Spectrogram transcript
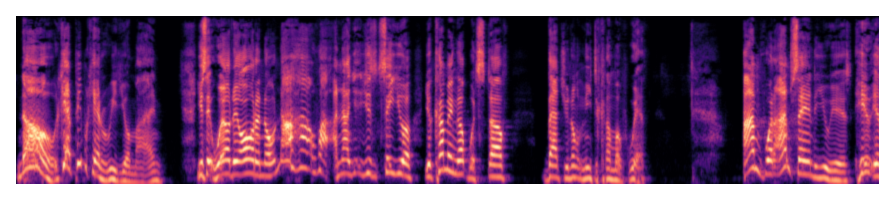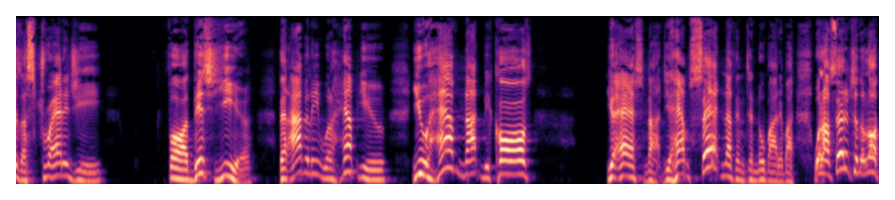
No, can't, people can't read your mind. You say, well, they ought to know. No, how, why? Now you, you see, you're, you're coming up with stuff that you don't need to come up with. I'm, what I'm saying to you is, here is a strategy for this year that I believe will help you. You have not because you asked not. You haven't said nothing to nobody about it. Well, I said it to the Lord.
